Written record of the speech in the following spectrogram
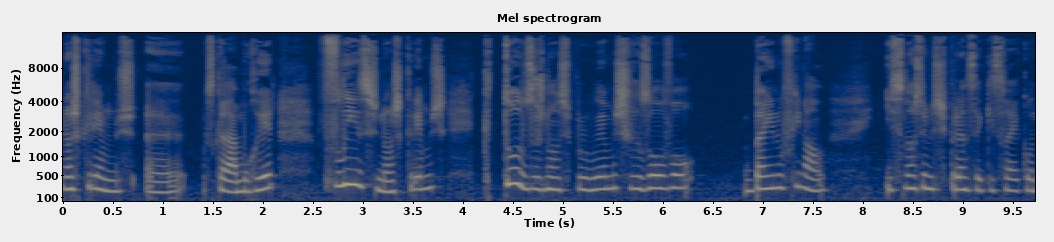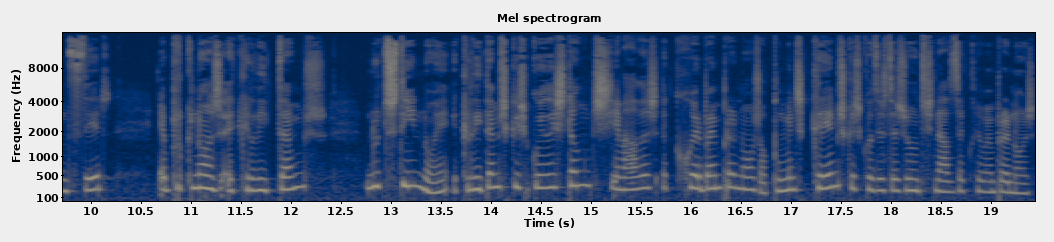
nós queremos, uh, se calhar, morrer felizes, nós queremos que todos os nossos problemas se resolvam bem no final. E se nós temos esperança que isso vai acontecer, é porque nós acreditamos no destino, não é? Acreditamos que as coisas estão destinadas a correr bem para nós, ou pelo menos queremos que as coisas estejam destinadas a correr bem para nós.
